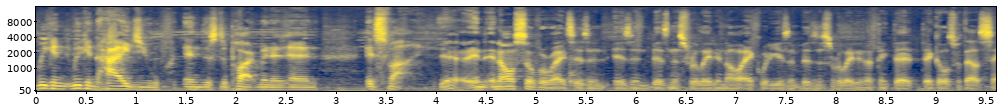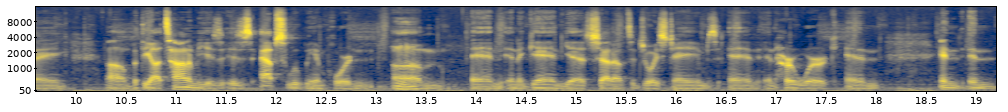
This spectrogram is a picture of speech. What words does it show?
We can we can hide you in this department, and, and it's fine. Yeah, and, and all civil rights isn't isn't business related, and all equity isn't business related. I think that that goes without saying. Um, but the autonomy is is absolutely important. Um, and and again, yes, shout out to Joyce James and and her work and and and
